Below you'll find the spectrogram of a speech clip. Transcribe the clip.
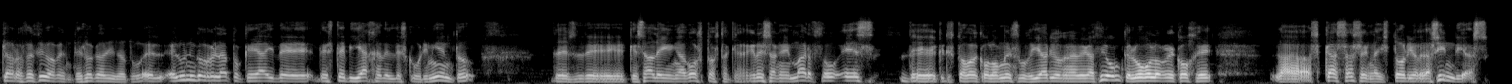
Claro, efectivamente, es lo que has dicho tú. El, único relato que hay de, este viaje del descubrimiento, desde que salen en agosto hasta que regresan en marzo, es de Cristóbal Colón en su diario de navegación, que luego lo recoge las casas en la historia de las Indias.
